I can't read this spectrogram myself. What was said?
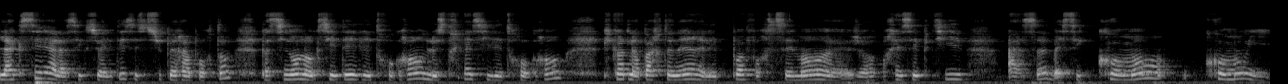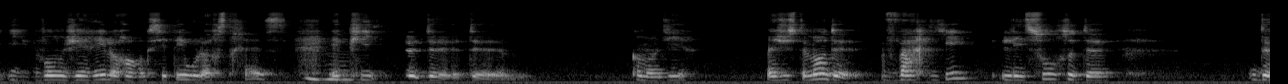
l'accès à la sexualité, c'est super important parce que sinon, l'anxiété, elle est trop grande, le stress, il est trop grand. Puis quand la partenaire, elle n'est pas forcément euh, genre réceptive à ça, ben, c'est comment, comment ils, ils vont gérer leur anxiété ou leur stress. Et puis, de, de, de- comment dire, ben, justement, de varier les sources de, de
